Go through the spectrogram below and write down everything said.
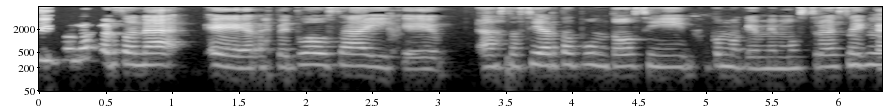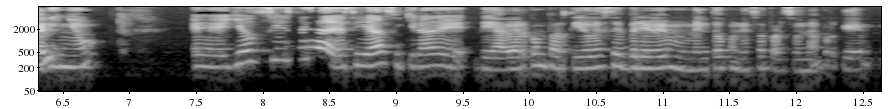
sí fue una persona eh, respetuosa y que hasta cierto punto sí como que me mostró ese cariño. Eh, yo sí estoy agradecida siquiera de, de haber compartido ese breve momento con esa persona, porque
